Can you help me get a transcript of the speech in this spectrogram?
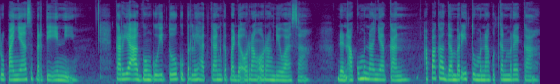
rupanya seperti ini. Karya agungku itu kuperlihatkan kepada orang-orang dewasa, dan aku menanyakan apakah gambar itu menakutkan mereka.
